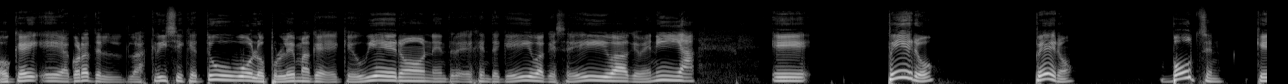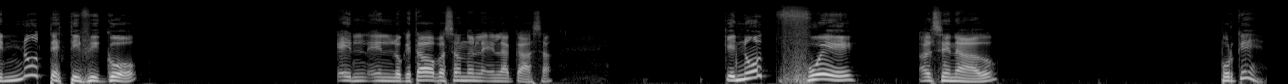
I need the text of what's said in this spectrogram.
Ok, eh, acuérdate las crisis que tuvo, los problemas que, hubieron entre gente que iba, que se iba, que venía. Eh, pero, pero, Bolton, que no testificó en, lo que estaba pasando en la casa, que no fue al Senado. ¿Por qué?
